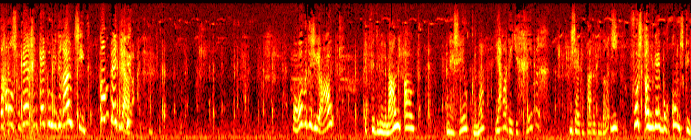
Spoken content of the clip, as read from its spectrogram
We gaan ons verbergen en kijken hoe hij eruit ziet. Kom, Petja. Ja. Oh, wat is hij oud? Ik vind hem helemaal niet oud. En hij is heel knap. Ja, maar een beetje grimmig. Wie zei papa dat hij was? Vorst André Borkonski.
